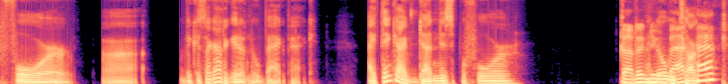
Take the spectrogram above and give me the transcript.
for uh, because I got to get a new backpack. I think I've done this before. Got a I new know we talked- backpack?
